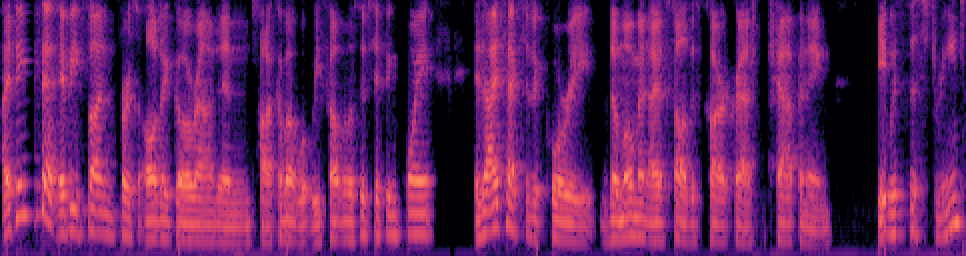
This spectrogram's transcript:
I think that it'd be fun for us all to go around and talk about what we felt was the tipping point. As I texted to Corey the moment I saw this car crash happening, it was the strange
